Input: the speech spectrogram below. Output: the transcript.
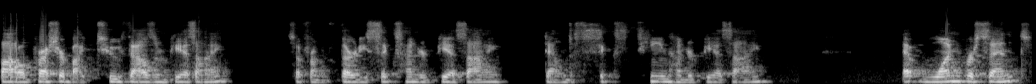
bottle pressure by 2,000 psi. So from 3,600 psi down to 1,600 psi. At 1%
